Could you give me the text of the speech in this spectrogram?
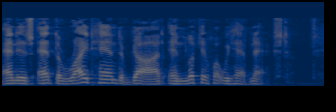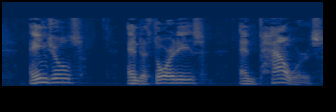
and is at the right hand of God, and look at what we have next. Angels and authorities and powers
